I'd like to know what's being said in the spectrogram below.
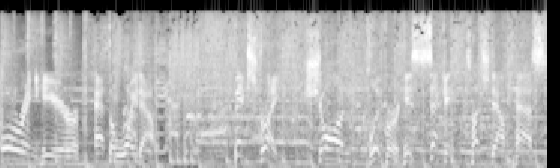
Scoring here at the whiteout. Big strike. Sean Clifford, his second touchdown pass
